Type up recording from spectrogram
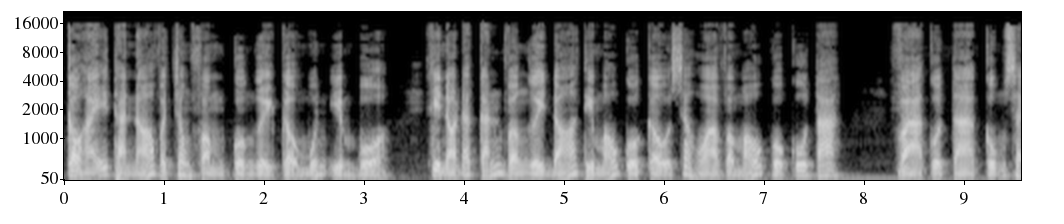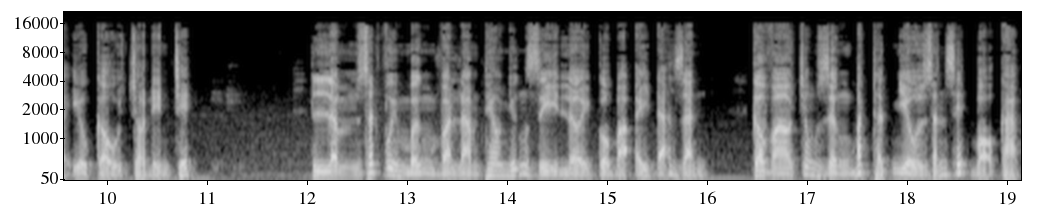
Cậu hãy thả nó vào trong phòng của người cậu muốn yểm bùa. Khi nó đã cắn vào người đó thì máu của cậu sẽ hòa vào máu của cô ta. Và cô ta cũng sẽ yêu cậu cho đến chết. Lâm rất vui mừng và làm theo những gì lời của bà ấy đã dặn. Cậu vào trong rừng bắt thật nhiều rắn rết bọ cạp.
